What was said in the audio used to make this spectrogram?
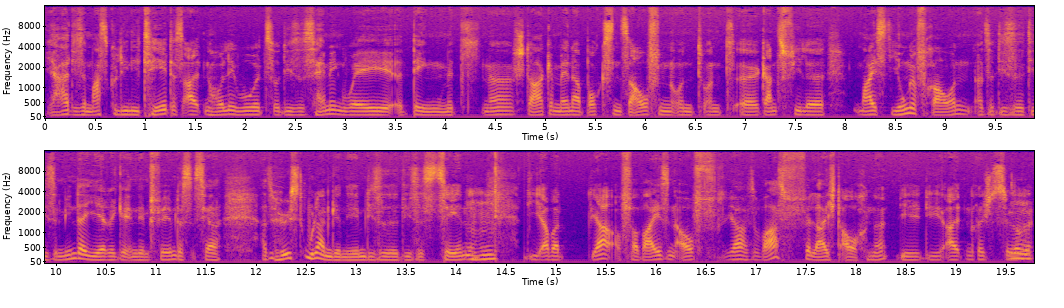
ja, diese Maskulinität des alten Hollywood, so dieses Hemingway-Ding mit ne, starke Männer boxen, saufen und, und äh, ganz viele, meist junge Frauen, also diese, diese Minderjährige in dem Film, das ist ja also höchst unangenehm, diese, diese Szenen, mhm. die aber ja, auf verweisen auf, ja, so war es vielleicht auch, ne, die, die alten Regisseure. Mhm.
